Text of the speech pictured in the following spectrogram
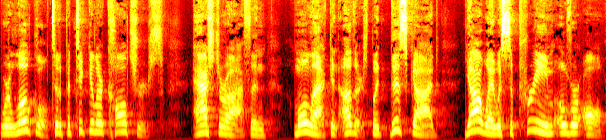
were local to the particular cultures, Ashtaroth and Molech and others. But this God, Yahweh, was supreme over all.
